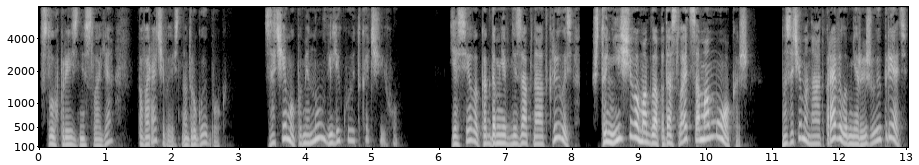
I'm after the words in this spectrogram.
Вслух произнесла я, поворачиваясь на другой бок. Зачем упомянул великую ткачиху? Я села, когда мне внезапно открылось, что нищего могла подослать сама Мокаш. Но зачем она отправила мне рыжую прядь?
